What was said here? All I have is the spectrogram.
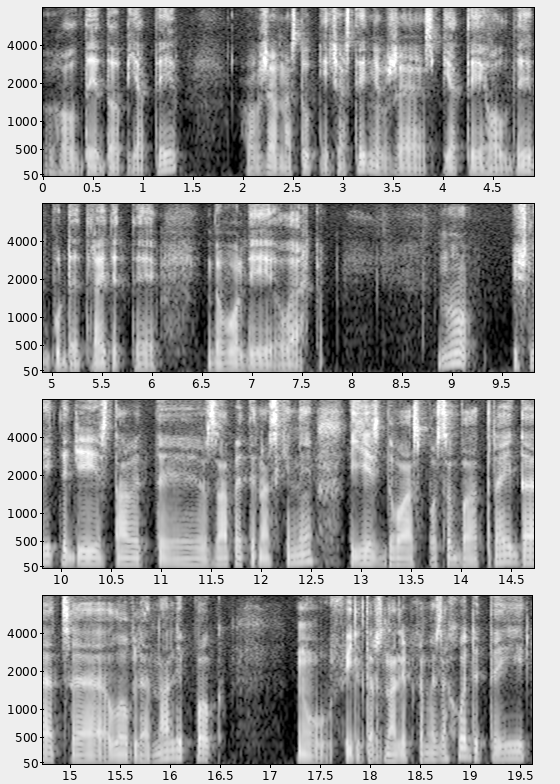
голди до 5, а вже в наступній частині вже з 5 голди буде трейдити доволі легко. Ну, пішліть тоді ставити запити на скіни. Є два способи трейда: це ловля наліпок. Ну, фільтр з наліпками заходите і.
